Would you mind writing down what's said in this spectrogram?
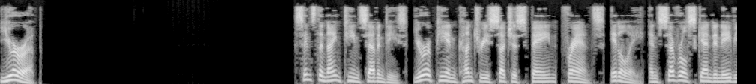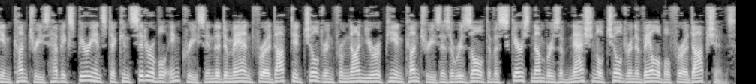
Europe Since the 1970s, European countries such as Spain, France, Italy, and several Scandinavian countries have experienced a considerable increase in the demand for adopted children from non-European countries as a result of a scarce numbers of national children available for adoptions.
